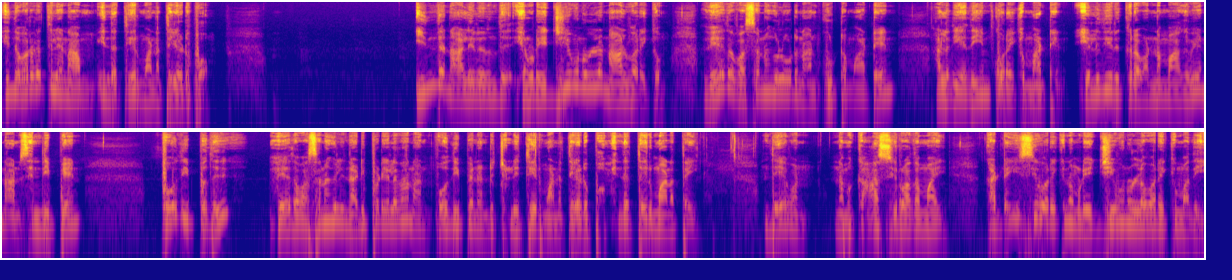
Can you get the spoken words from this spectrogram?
இந்த வருடத்தில் நாம் இந்த தீர்மானத்தை எடுப்போம். இந்த நாளிலிருந்து என்னுடைய ஜீவனுள்ள நாள் வரைக்கும் வேத வசனங்களோடு நான் கூட்ட மாட்டேன் அல்லது எதையும் குறைக்க மாட்டேன். எழுதியிருக்கிற வண்ணமாகவே நான் சிந்திப்பேன். போதிப்பது வேத வசனங்களின் அடிப்படையில் தான் நான் போதிப்பேன் என்று சொல்லி தீர்மானத்தை எடுப்போம். இந்த தீர்மானத்தை தேவன் நமக்கு ஆசீர்வாதமாய் கடைசி வரைக்கும் நம்முடைய ஜீவனுள்ள வரைக்கும் அதை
